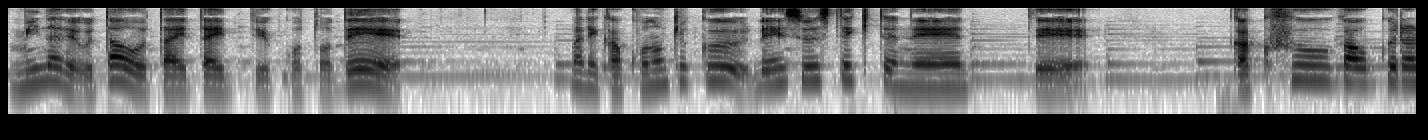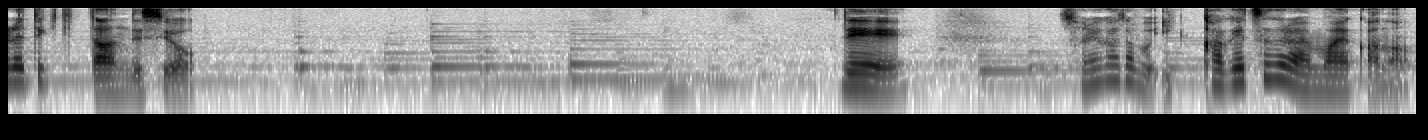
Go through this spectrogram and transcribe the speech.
みんなで歌を歌いたいっていうことで「マリカこの曲練習してきてね」って楽譜が送られてきてたんですよ。でそれが多分1ヶ月ぐらい前かな。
